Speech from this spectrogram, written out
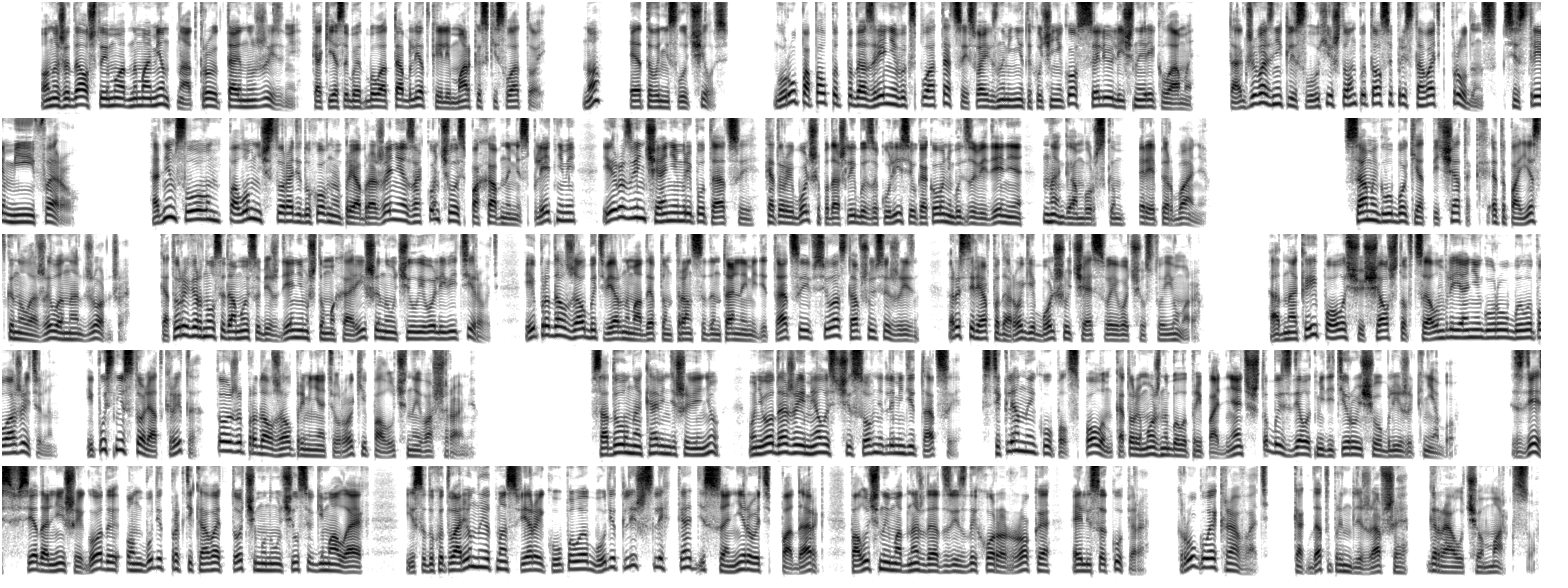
Он ожидал, что ему одномоментно откроют тайну жизни, как если бы это была таблетка или марка с кислотой. Но этого не случилось. Гуру попал под подозрение в эксплуатации своих знаменитых учеников с целью личной рекламы. Также возникли слухи, что он пытался приставать к Пруденс, сестре Мии Фэрроу. Одним словом, паломничество ради духовного преображения закончилось похабными сплетнями и развенчанием репутации, которые больше подошли бы за кулисью какого-нибудь заведения на гамбургском репербане. Самый глубокий отпечаток эта поездка наложила на Джорджа, который вернулся домой с убеждением, что Махариши научил его левитировать и продолжал быть верным адептом трансцендентальной медитации всю оставшуюся жизнь, растеряв по дороге большую часть своего чувства юмора. Однако и Пол ощущал, что в целом влияние гуру было положительным, и пусть не столь открыто, тоже продолжал применять уроки, полученные в ашраме. В саду на Кавендиш-авеню у него даже имелась часовня для медитации, стеклянный купол с полом, который можно было приподнять, чтобы сделать медитирующего ближе к небу. Здесь все дальнейшие годы он будет практиковать то, чему научился в Гималаях, и с одухотворенной атмосферой купола будет лишь слегка диссонировать подарок, полученный им однажды от звезды хоррор-рока Элиса Купера — круглая кровать, когда-то принадлежавшая Граучо Марксу.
